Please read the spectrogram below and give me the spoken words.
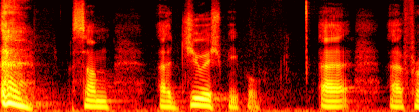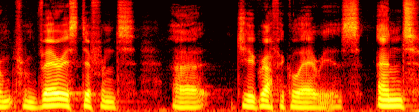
some uh, Jewish people uh, uh, from, from various different uh, geographical areas. And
